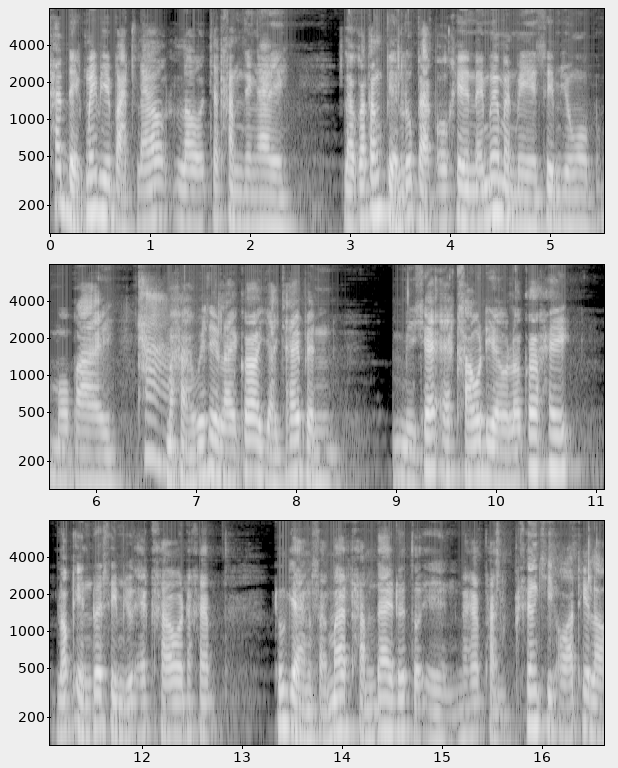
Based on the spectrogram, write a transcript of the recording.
ถ้าเด็กไม่มีบัตรแล้วเราจะทำยังไง เราก็ต้องเปลี่ยนรูปแบบโอเค ในเมื่อมันมี CMU Mobile ค่ะมหาวิทยาลัยก็อยากจะให้เป็นมีแค่ account เดียว แล้วก็ให้ login ด้วย CMU account นะครับ ทุกอย่างสามารถทำได้ด้วยตัวเองนะครับ ผ่านเครื่อง kiosk ที่เรา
